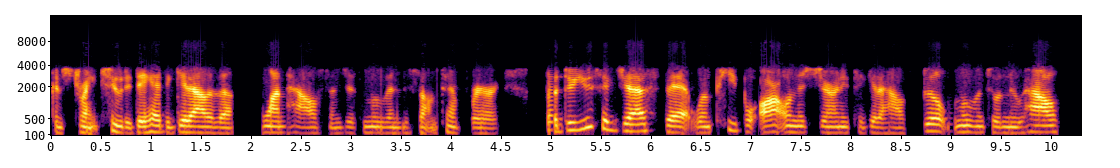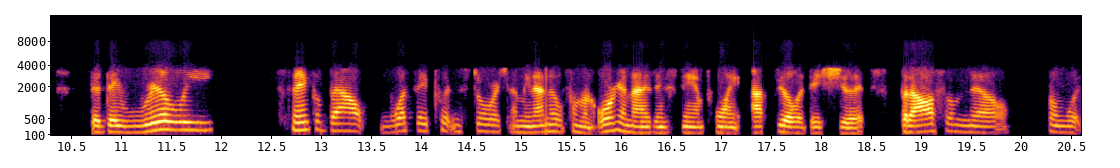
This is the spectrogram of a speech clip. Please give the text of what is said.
constraint too, that they had to get out of the one house and just move into something temporary. But do you suggest that when people are on this journey to get a house built, move into a new house, that they really think about what they put in storage? I mean, I know from an organizing standpoint, I feel that they should, but I also know from what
